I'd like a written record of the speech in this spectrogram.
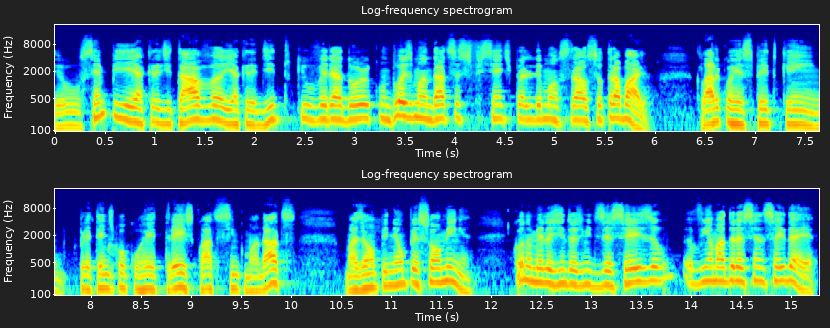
eu sempre acreditava e acredito que o vereador com dois mandatos é suficiente para ele demonstrar o seu trabalho. Claro que eu respeito quem pretende concorrer três, quatro, cinco mandatos, mas é uma opinião pessoal minha. Quando eu me elegi em 2016, eu, eu vim amadurecendo essa ideia.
